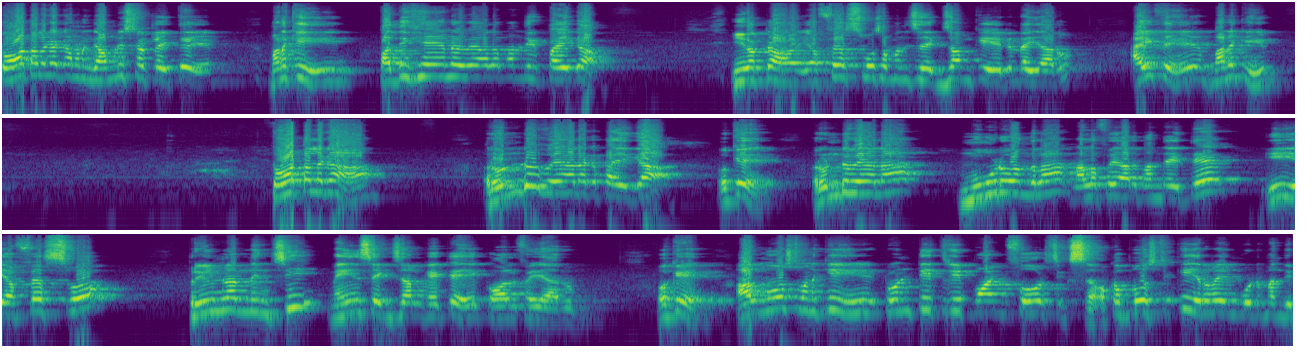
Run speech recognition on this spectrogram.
టోటల్గా మనం గమనించినట్లయితే మనకి పదిహేను వేల మందికి పైగా ఈ యొక్క ఎఫ్ఎస్ఓ సంబంధించిన ఎగ్జామ్కి అటెండ్ అయ్యారు. అయితే మనకి టోటల్గా రెండు వేలకు పైగా ఓకే రెండు వేల మూడు వందల నలభై ఆరు మంది అయితే ఈ ఎఫ్ఎస్ఓ ప్రిలిమినర్ నుంచి మెయిన్స్ ఎగ్జామ్కి అయితే క్వాలిఫై అయ్యారు. ఓకే ఆల్మోస్ట్ మనకి twenty three point four six ఒక పోస్ట్కి ఇరవై మూడు మంది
